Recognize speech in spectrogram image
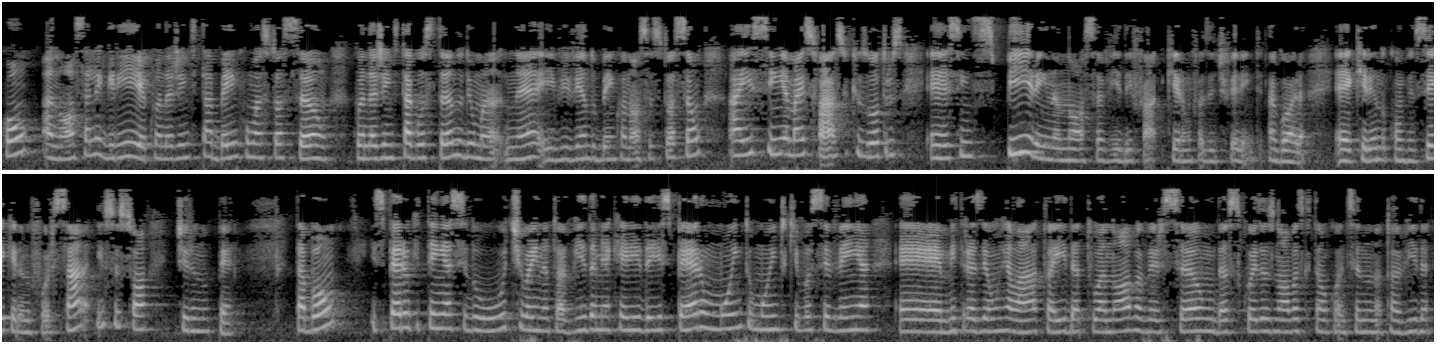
com a nossa alegria, quando a gente está bem com uma situação, quando a gente está gostando de uma, né, e vivendo bem com a nossa situação, aí sim é mais fácil que os outros é, se inspirem na nossa vida e fa queiram fazer diferente. Agora, é, querendo convencer, querendo forçar, isso é só tiro no pé tá bom? Espero que tenha sido útil aí na tua vida, minha querida, e espero muito, muito que você venha é, me trazer um relato aí da tua nova versão, das coisas novas que estão acontecendo na tua vida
